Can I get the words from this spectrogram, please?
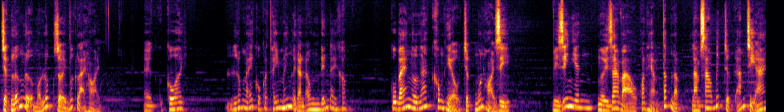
Trực lưỡng lự một lúc rồi bước lại hỏi Cô ơi Lúc nãy cô có thấy mấy người đàn ông đến đây không? Cô bé ngơ ngác không hiểu Trực muốn hỏi gì. Vì dĩ nhiên người ra vào con hẻm tấp nập Làm sao biết Trực ám chỉ ai?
